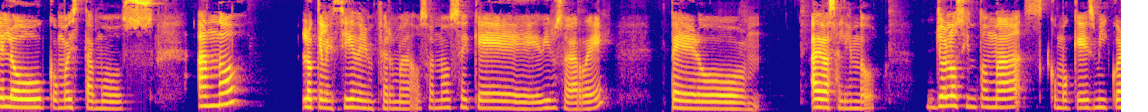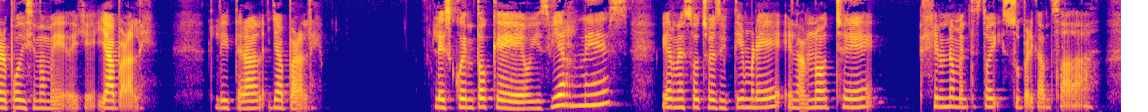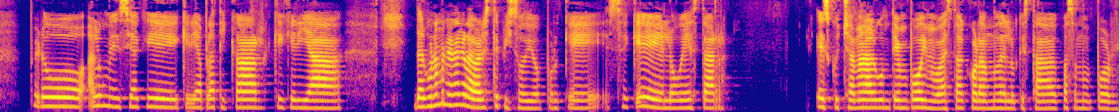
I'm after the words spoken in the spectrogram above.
Hello, ¿cómo estamos? Ando lo que le sigue de enferma, o sea, no sé qué virus agarré, pero ahí va saliendo. Yo lo siento más como que es mi cuerpo diciéndome de que ya párale. Literal, ya párale. Les cuento que hoy es viernes, viernes 8 de septiembre, en la noche. Genuinamente estoy súper cansada pero algo me decía que quería platicar, que quería de alguna manera grabar este episodio porque sé que lo voy a estar escuchando algún tiempo y me va a estar acordando de lo que está pasando por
